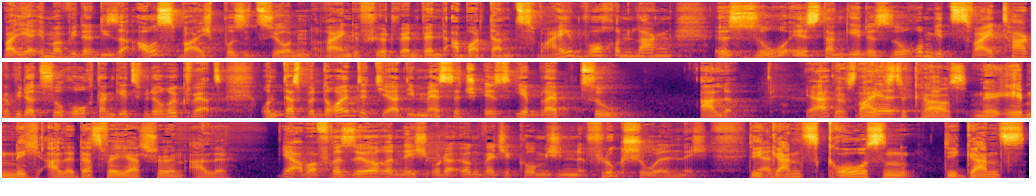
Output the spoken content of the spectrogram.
weil ja immer wieder diese Ausweichpositionen reingeführt werden. Wenn aber dann zwei Wochen lang es so ist, dann geht es so rum, jetzt zwei Tage wieder zu hoch, dann geht's wieder rückwärts. Und das bedeutet ja, die Message ist, ihr bleibt zu. Alle. Ja, das weil, nächste Chaos. Nee, eben nicht alle. Das wäre ja schön, alle. Ja, aber Friseure nicht oder irgendwelche komischen Flugschulen nicht. Die ja. ganz großen, die ganz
